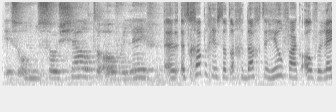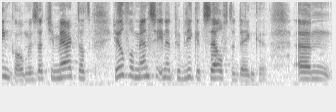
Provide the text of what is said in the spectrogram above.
is om sociaal te overleven. Uh, het grappige is dat de gedachten heel vaak overeenkomen. Dus dat je merkt dat heel veel mensen in het publiek hetzelfde denken. Um,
